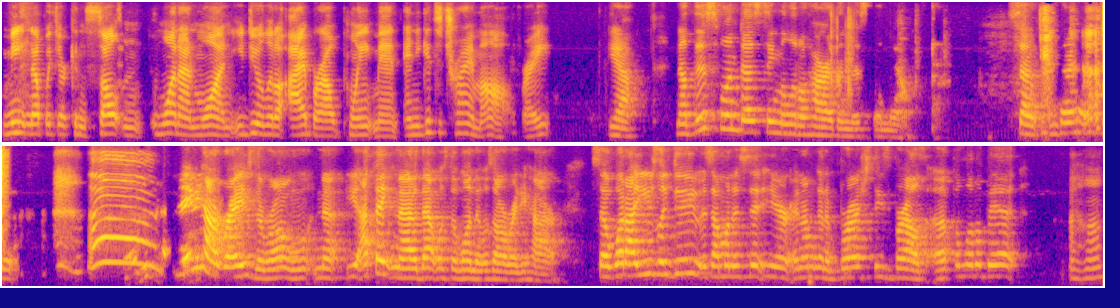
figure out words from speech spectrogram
meeting up with your consultant one on one, you do a little eyebrow appointment and you get to try them all, right? Yeah. Now this one does seem a little higher than this one now. So I'm gonna have to maybe I raised the wrong one. No, yeah, I think no, that was the one that was already higher. So what I usually do is I'm gonna sit here and I'm gonna brush these brows up a little bit. Uh-huh.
